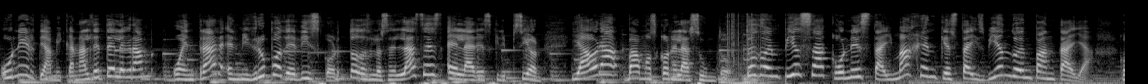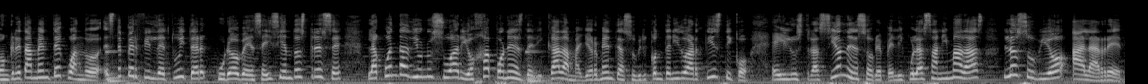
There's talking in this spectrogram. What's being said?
unirte a mi canal de Telegram o entrar en mi grupo de Discord. Todos los enlaces en la descripción. Y ahora vamos con el asunto. Todo empieza con esta imagen que estáis viendo en pantalla. Concretamente cuando este perfil de Twitter, Kurobe613, la cuenta de un usuario japonés dedicada mayormente a subir contenido artístico e ilustraciones sobre películas animadas, lo subió a la red.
